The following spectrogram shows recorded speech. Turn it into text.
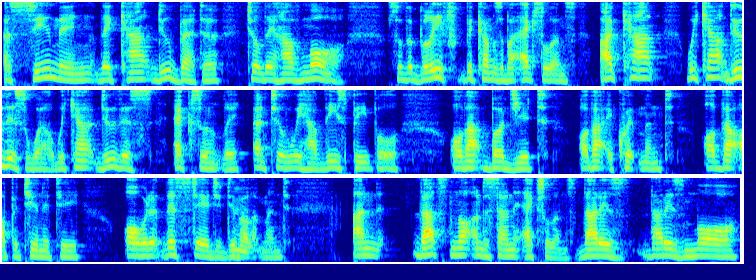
assuming they can't do better till they have more. So the belief becomes about excellence. I can't we can't do this well. We can't do this excellently until we have these people or that budget or that equipment or that opportunity or we're at this stage of hmm. development. Mm. And that's not understanding excellence. That is that is more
